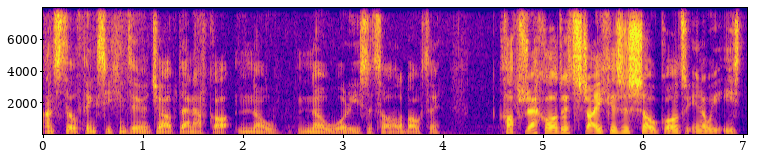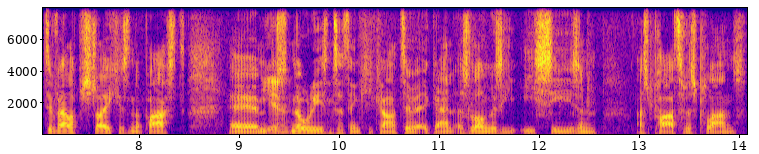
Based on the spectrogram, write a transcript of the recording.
and still thinks he can do a job. Then I've got no no worries at all about it. Klopp's record with strikers is so good. You know, he, he's developed strikers in the past. Um, yeah. There's no reason to think he can't do it again, as long as he, he sees him as part of his plans.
